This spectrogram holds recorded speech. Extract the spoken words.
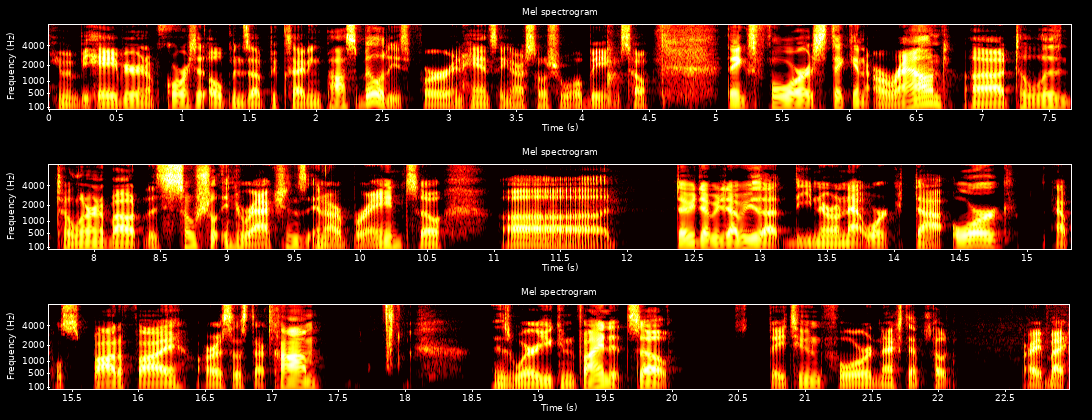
human behavior. And of course, it opens up exciting possibilities for enhancing our social well being. So thanks for sticking around uh, to, li- to learn about the social interactions in our brain. So, uh, www.theneuronetwork.org, Apple, Spotify, RSS.com is where you can find it. So, stay tuned for next episode. All right, bye.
